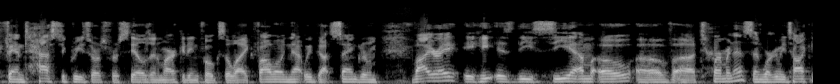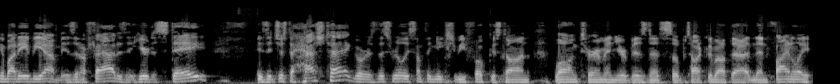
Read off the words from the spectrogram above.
Fantastic resource for sales and marketing folks alike. Following that, we've got Sangram Vajre. He is the CMO of uh, Terminus, and we're going to be talking about ABM. Is it a fad? Is it here to stay? Is it just a hashtag or is this really something you should be focused on long term in your business? So talked about that. And then finally,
